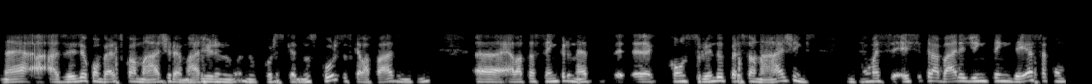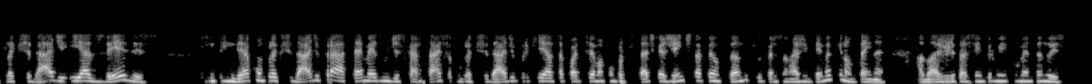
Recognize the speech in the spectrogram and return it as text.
né? Às vezes eu converso com a Marjorie, a Marjorie no, no curso, nos cursos que ela faz, enfim, uh, ela está sempre, né, construindo personagens. Então esse, esse trabalho de entender essa complexidade e às vezes entender a complexidade para até mesmo descartar essa complexidade, porque essa pode ser uma complexidade que a gente está pensando que o personagem tem, mas que não tem, né? A Marjorie está sempre me comentando isso.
